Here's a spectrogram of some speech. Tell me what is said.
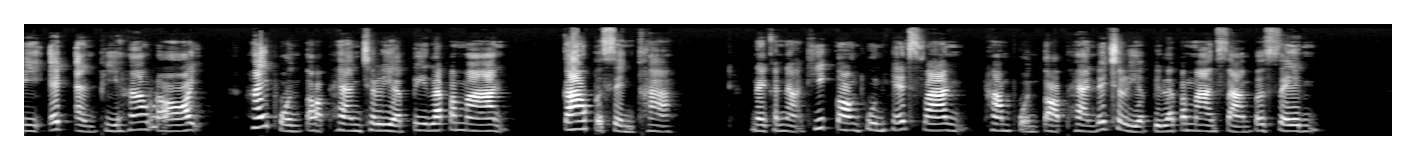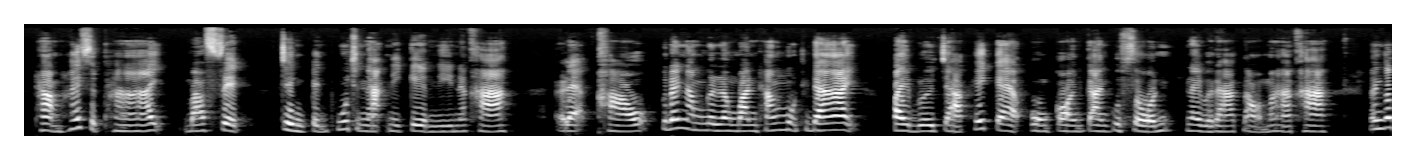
นี S&P 500 ให้ผลตอบแทนเฉลี่ยปีละประมาณ 9%ค่ะ ในขณะที่กองทุน Hedge Fund ทำผลตอบแทนได้เฉลี่ยปีละประมาณ 3%ทำให้สุดท้ายบัฟเฟตจึงเป็นผู้ชนะในเกมนี้นะคะ และเขาก็ได้นำเงินรางวัลทั้งหมดที่ได้ ไปบริจาคให้แก่องค์กรการกุศลในเวลาต่อมาค่ะ นั่นก็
